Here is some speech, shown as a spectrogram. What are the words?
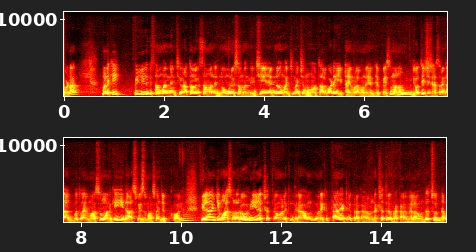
కూడా మనకి పెళ్ళిళ్ళకి సంబంధించి వ్రతాలకు సంబంధించి నోములకు సంబంధించి ఎన్నో మంచి మంచి ముహూర్తాలు కూడా ఈ టైంలో ఉన్నాయని చెప్పేసి మనం జ్యోతిష శాస్త్రంగా అద్భుతమైన మాసం మనకి ఇది ఆశ్వేజ మాసం అని చెప్పుకోవాలి. ఇలాంటి మాసంలో రోహిణి నక్షత్రం వాళ్ళకి గ్రహం మనకి ప్లానెటరీ ప్రకారం నక్షత్రం ప్రకారం ఎలా ఉందో చూద్దాం.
